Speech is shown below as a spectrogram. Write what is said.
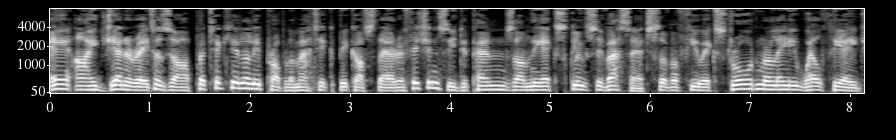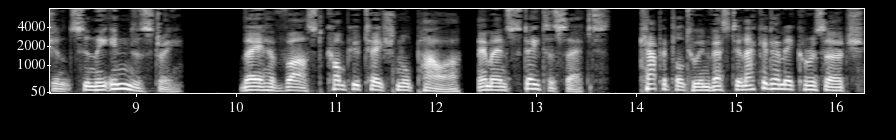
AI generators are particularly problematic because their efficiency depends on the exclusive assets of a few extraordinarily wealthy agents in the industry. They have vast computational power, immense datasets, capital to invest in academic research,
